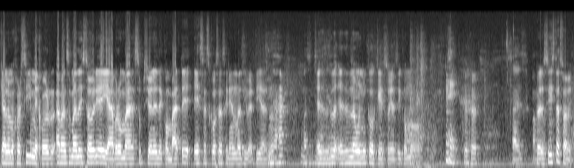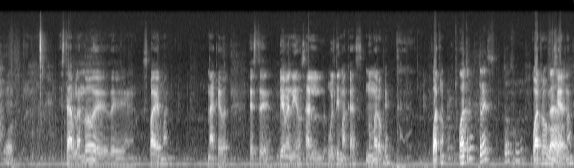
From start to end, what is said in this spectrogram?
que a lo mejor si mejor avanzo más la historia y abro más opciones de combate, esas cosas serían más divertidas, ¿no? Ajá, más Eso es, lo, eso es lo único que soy así como... ¿Sabes? Pero sí está suave. eh. Está hablando de, de Spider-Man, nada que ver. Este, bienvenidos al Última Cast, número qué? ¿Cuatro? ¿Cuatro? ¿Tres? ¿Dos? ¿Uno? Cuatro Nah. oficial, ¿no?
